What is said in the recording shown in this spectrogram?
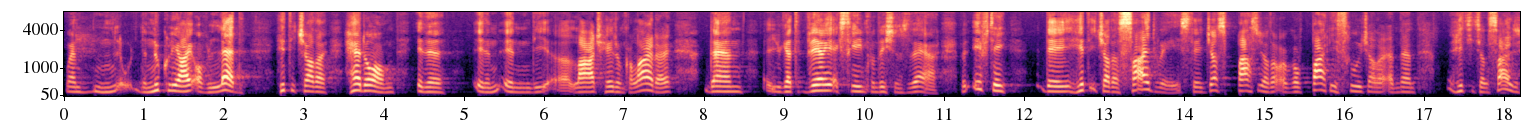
when the nuclei of lead hit each other head on in, a, in, in the uh, Large Hadron Collider, then you get very extreme conditions there. But if they, they hit each other sideways, they just pass each other or go partly through each other and then hit each other sideways,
